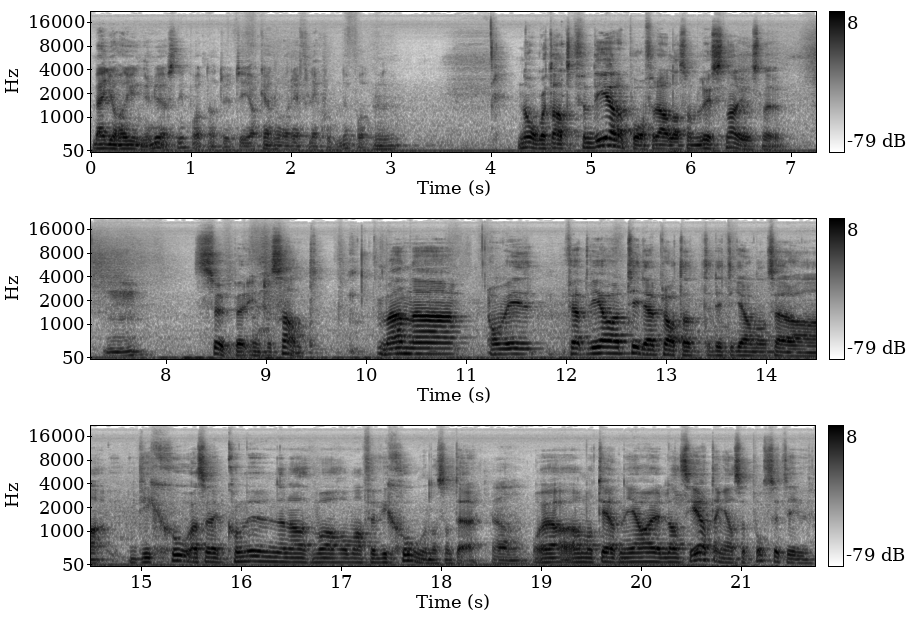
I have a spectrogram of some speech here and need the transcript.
Men jag har ju ingen lösning på det naturligtvis. Jag kan ha reflektioner på det. Mm. Något att fundera på för alla som lyssnar just nu. Mm. Superintressant. Men eh, om vi... För att vi har tidigare pratat lite grann om så här, eh, vision, alltså kommunerna, vad har man för vision och sånt där. Ja. Och jag har noterat att ni har lanserat en ganska positiv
